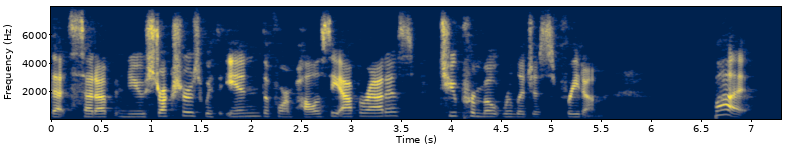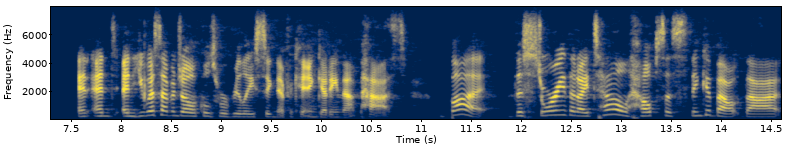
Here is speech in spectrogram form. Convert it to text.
that set up new structures within the foreign policy apparatus to promote religious freedom. But and, and and US evangelicals were really significant in getting that passed. But the story that I tell helps us think about that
